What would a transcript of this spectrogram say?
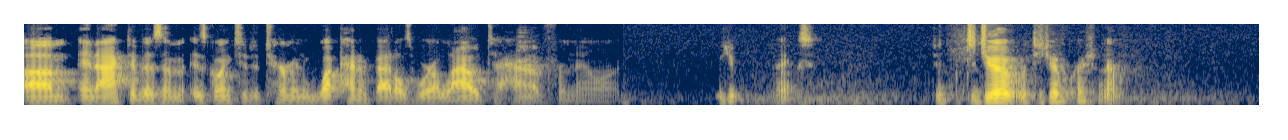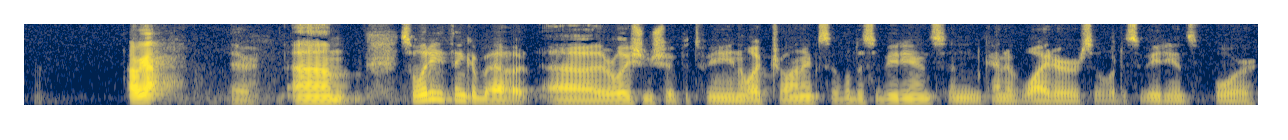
um, and activism is going to determine what kind of battles we're allowed to have from now on. Thanks. Did, did, you, have, did you have a question? No. Oh, yeah there. Um, so, what do you think about uh, the relationship between electronic civil disobedience and kind of wider civil disobedience for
